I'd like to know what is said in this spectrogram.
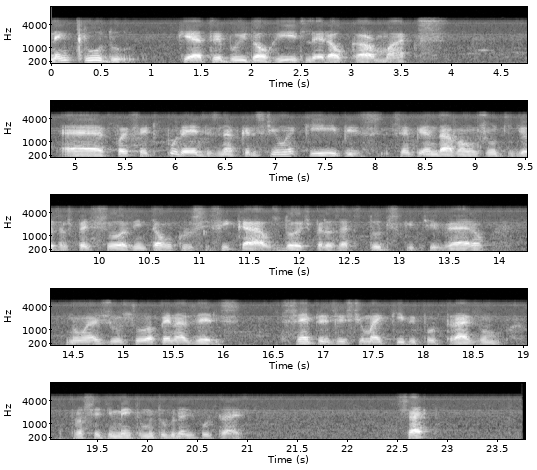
nem tudo que é atribuído ao Hitler, ao Karl Marx, é, foi feito por eles, né? Porque eles tinham equipes, sempre andavam junto de outras pessoas. Então, crucificar os dois pelas atitudes que tiveram não é justo apenas eles. Sempre existe uma equipe por trás, um procedimento muito grande por trás. Certo?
